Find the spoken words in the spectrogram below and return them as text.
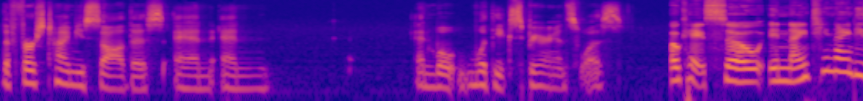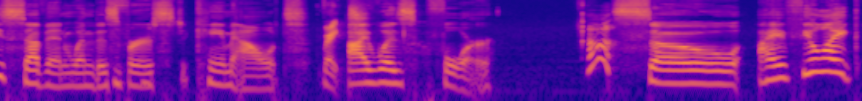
the first time you saw this and and and what what the experience was. Okay, so in 1997, when this mm-hmm. first came out, Right. I was four. Ah. So I feel like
